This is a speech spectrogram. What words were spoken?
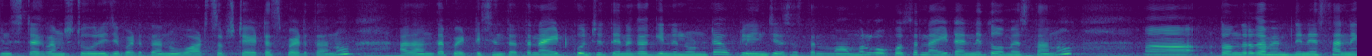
ఇన్స్టాగ్రామ్ స్టోరీస్ పెడతాను వాట్సాప్ స్టేటస్ పెడతాను. అదంతా పెట్టేసిన తర్వాత నైట్ కొంచెం తినగా గిన్నెలు ఉంటే క్లీన్ చేసేస్తాను. మామూలుగా ఒక్కోసారి నైట్ అన్నీ తోమేస్తాను. తొందరగా మేము తినేస్తే అన్ని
